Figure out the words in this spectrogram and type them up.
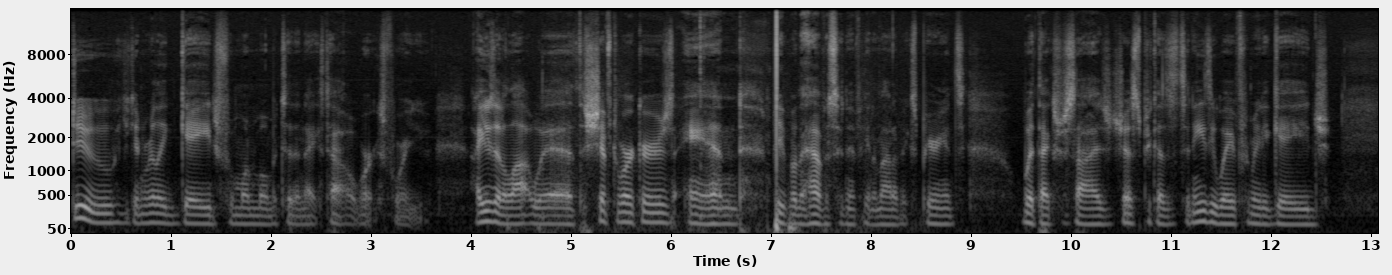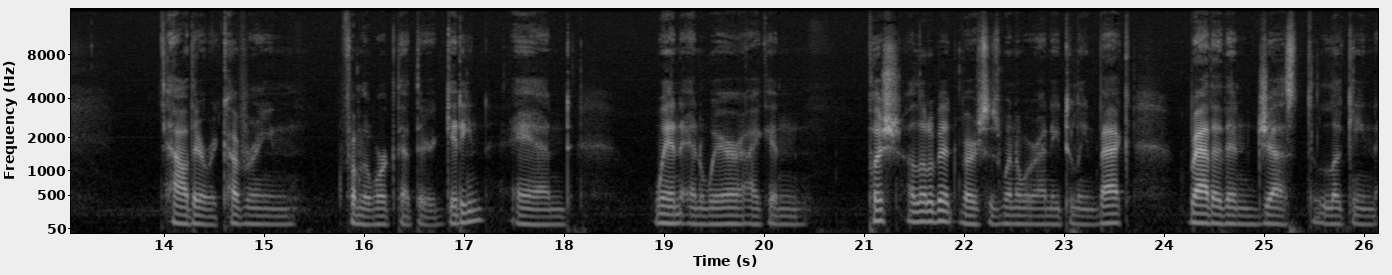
do, you can really gauge from one moment to the next how it works for you. I use it a lot with shift workers and people that have a significant amount of experience with exercise just because it's an easy way for me to gauge how they're recovering from the work that they're getting and when and where I can push a little bit versus when and where I need to lean back rather than just looking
